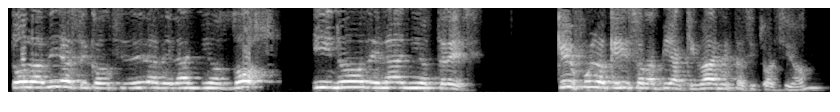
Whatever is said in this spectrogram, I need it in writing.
todavía se considera del año 2 y no del año 3. ¿Qué fue lo que hizo Rabbi Akiva en esta situación?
